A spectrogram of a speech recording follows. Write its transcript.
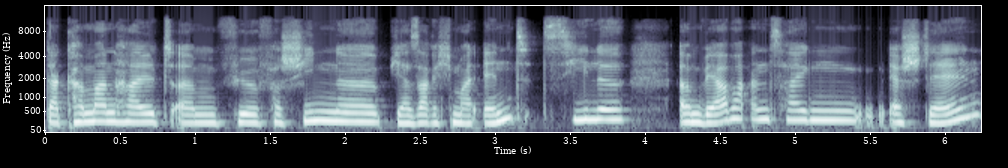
Da kann man halt ähm, für verschiedene, ja sag ich mal, Endziele ähm, Werbeanzeigen erstellen.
